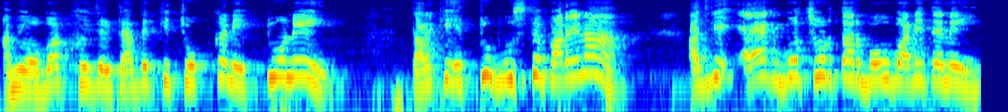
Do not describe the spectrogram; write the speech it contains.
আমি অবাক হয়ে যাই। তাদের কি চোখ কান একটুও নেই? তারা কি একটু বুঝতে পারে না? আজকে এক বছর তার বউ বাড়িতে নেই।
